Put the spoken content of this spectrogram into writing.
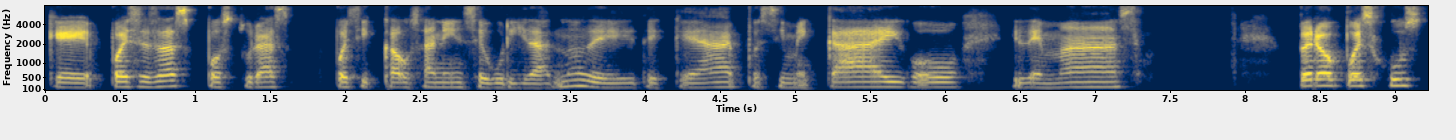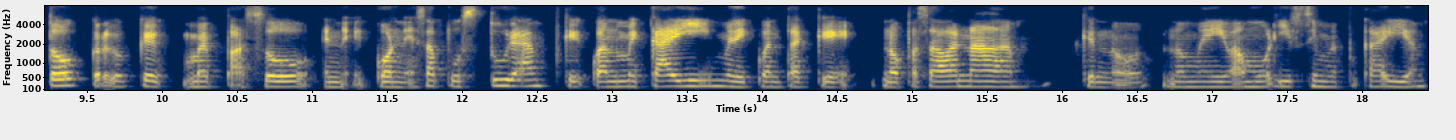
que pues esas posturas pues sí causan inseguridad, ¿no? De, de que, ay, pues si me caigo y demás. Pero pues justo creo que me pasó con esa postura, que cuando me caí me di cuenta que no pasaba nada, que no, no me iba a morir si me caía.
